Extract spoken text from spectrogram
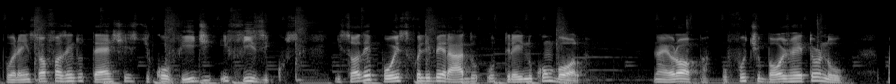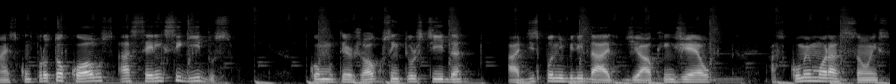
porém só fazendo testes de Covid e físicos, e só depois foi liberado o treino com bola. Na Europa, o futebol já retornou, mas com protocolos a serem seguidos, como ter jogos sem torcida, a disponibilidade de álcool em gel, as comemorações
